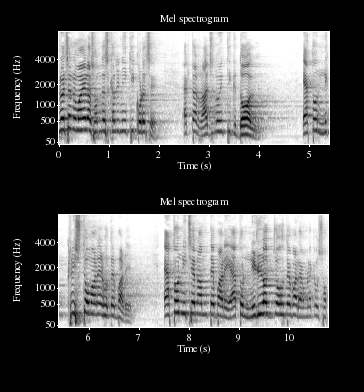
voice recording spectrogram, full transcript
শুনেছেন মায়েরা, সন্দেশখালী নিয়ে কি করেছে? একটা রাজনৈতিক দল এত নিকৃষ্ট মানের হতে পারে, এত নিচে নামতে পারে, এত নির্লজ্জ হতে পারে, আমরা কেউ সব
